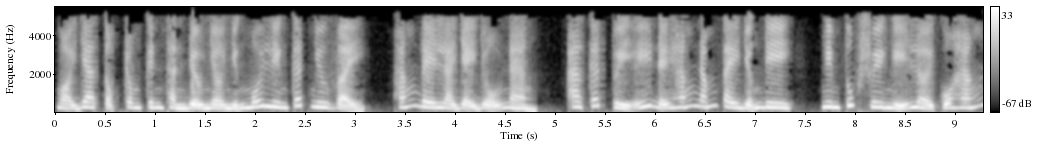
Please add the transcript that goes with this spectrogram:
mọi gia tộc trong kinh thành đều nhờ những mối liên kết như vậy, hắn đây là dạy dỗ nàng, A Kết tùy ý để hắn nắm tay dẫn đi, nghiêm túc suy nghĩ lời của hắn,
